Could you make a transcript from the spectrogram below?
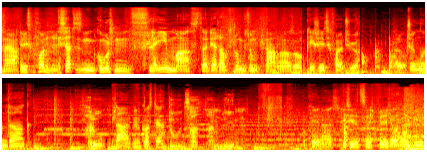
naja. Ich hab nichts gefunden. Es hat diesen komischen Flame Master. Der hat doch bestimmt irgendwie so einen Plan oder so. Okay, ich stehe jetzt hier vor der Tür. Hallo. Schönen guten Tag. Hallo, Plan. Wie viel kostet der? du bezahlst mit einem Leben. Okay, nice. Das sieht jetzt nicht billig aus irgendwie.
